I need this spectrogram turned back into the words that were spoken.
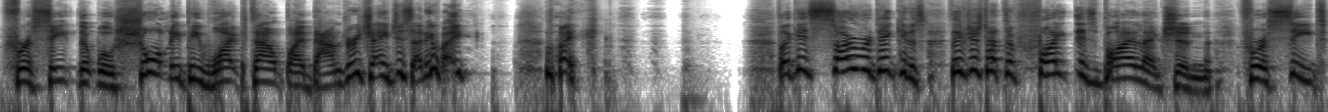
for a seat that will shortly be wiped out by boundary changes anyway. like, like it's so ridiculous. They've just had to fight this by-election for a seat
